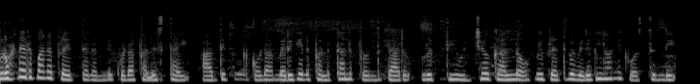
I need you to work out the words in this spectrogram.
గృహ నిర్మాణ ప్రయత్నాలన్నీ కూడా ఫలిస్తాయి. ఆర్థికంగా కూడా మెరుగైన ఫలితాలు పొందుతారు. వృత్తి ఉద్యోగాల్లో మీ ప్రతిభ వెలుగులోనికి వస్తుంది.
